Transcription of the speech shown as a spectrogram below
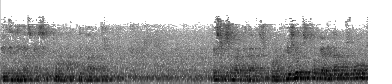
Que le digas que es importante para ti. Eso se va a quedar en su corazón. Y eso, es lo que anhelamos todos.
